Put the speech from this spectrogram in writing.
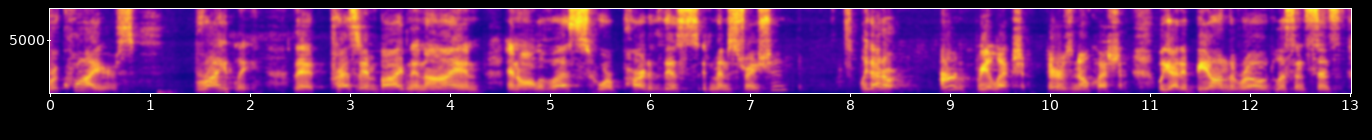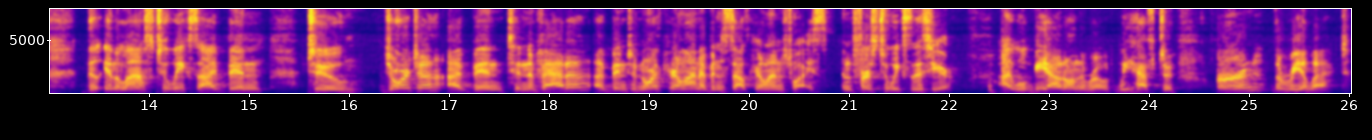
requires rightly that President Biden and I and, and all of us who are part of this administration, we got to earn reelection. There is no question. We got to be on the road. Listen, since the, in the last two weeks, I've been to Georgia, I've been to Nevada, I've been to North Carolina, I've been to South Carolina twice in the first two weeks of this year. I will be out on the road. We have to earn the reelect.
